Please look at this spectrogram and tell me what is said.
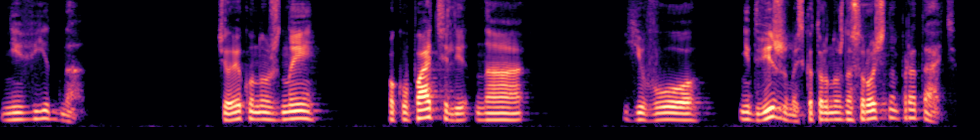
не видно. Человеку нужны покупатели на его недвижимость, которую нужно срочно продать.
